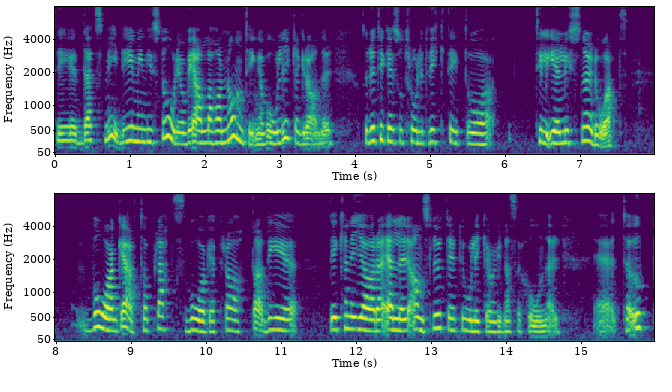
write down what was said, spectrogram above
det, that's me, det är min historia och vi alla har någonting av olika grader. Så det tycker jag är så otroligt viktigt och till er lyssnare då att våga ta plats, våga prata. Det, det kan ni göra eller ansluta er till olika organisationer. Eh, ta upp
